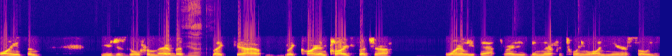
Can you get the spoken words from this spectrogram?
points, and you just go from there. But Yeah. like uh, like Clarke, and Clarke's such a wily vet, right? He's been there for 21 years, so he's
